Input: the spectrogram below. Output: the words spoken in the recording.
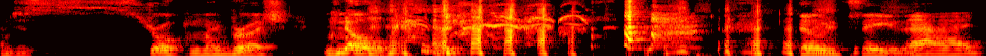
I'm just stroking my brush. No, don't say that.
